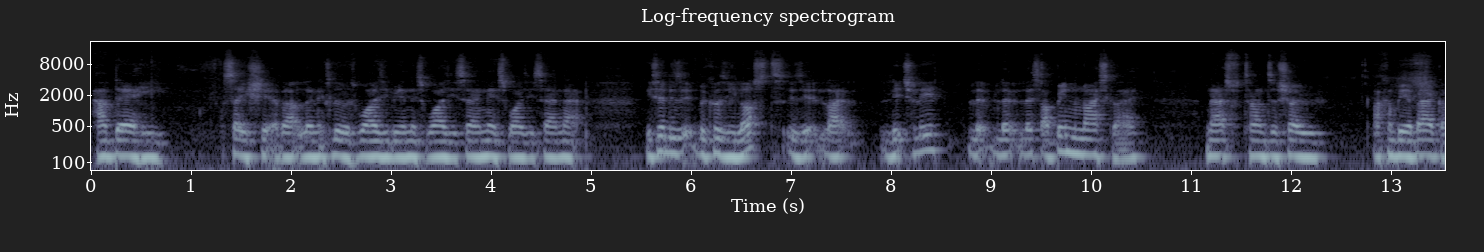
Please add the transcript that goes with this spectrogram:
how dare he say shit about Lennox Lewis? Why is he being this? Why is he saying this? Why is he saying that? He said, is it because he lost? Is it like literally? Let, let, let's. I've been a nice guy. Now it's time to show I can be a bad guy.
